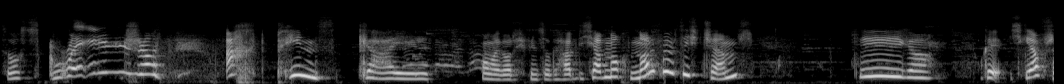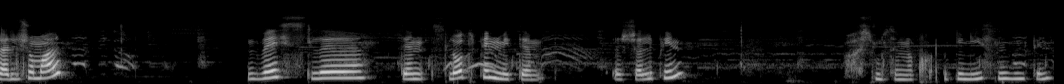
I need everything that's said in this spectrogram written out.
So, Screenshot! Acht Pins! Geil! Oh mein Gott, ich bin so gehabt. Ich habe noch 59 Gems. Digga. Okay, ich gehe auf Shelly schon mal. Wechsle den Slot-Pin mit dem äh, Shelly-Pin. Oh, ich muss den noch genießen, den Pin.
